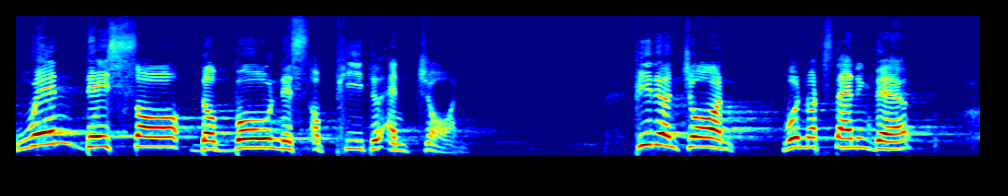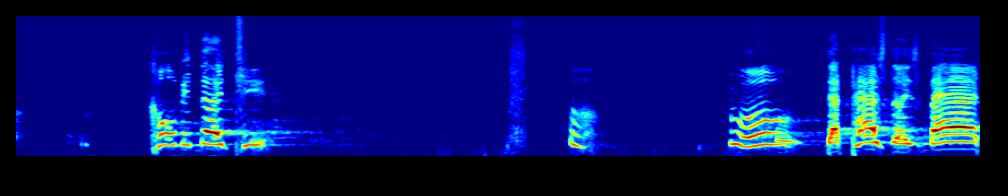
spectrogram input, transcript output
when they saw the boldness of Peter and John, Peter and John were not standing there. COVID 19. Oh. oh, that pastor is bad.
